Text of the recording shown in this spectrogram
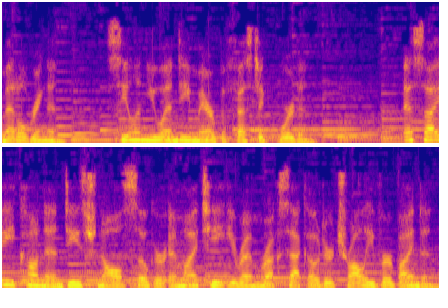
Metallringen, Seelen und mehr befestigt werden. Sie kann dies schnell sogar mit ihrem Rucksack oder Trolley verbinden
